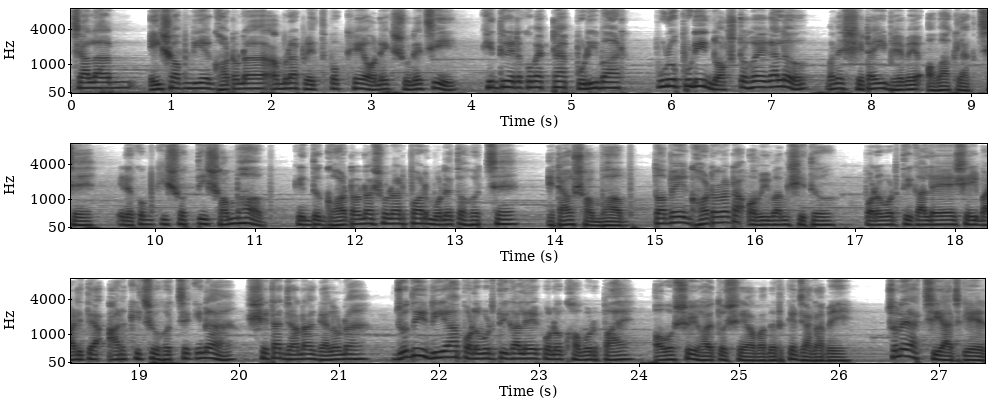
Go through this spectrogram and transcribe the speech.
চালান, এইসব নিয়ে ঘটনা আমরা প্রেতপক্ষে অনেক শুনেছি, কিন্তু এরকম একটা পরিবার পুরোপুরি নষ্ট হয়ে গেল মানে সেটাই ভেবে অবাক লাগছে। এরকম কি সত্যি সম্ভব? কিন্তু ঘটনা শোনার পর মনে তো হচ্ছে এটাও সম্ভব। তবে ঘটনাটা অমীমাংসিত। পরবর্তীকালে সেই বাড়িতে আর কিছু হচ্ছে কিনা সেটা জানা গেল না। যদি রিয়া পরবর্তীকালে কোনো খবর পায়, অবশ্যই হয়তো সে আমাদেরকে জানাবে। চলে যাচ্ছি আজকের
